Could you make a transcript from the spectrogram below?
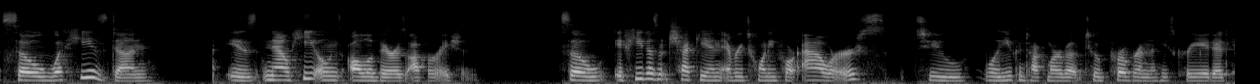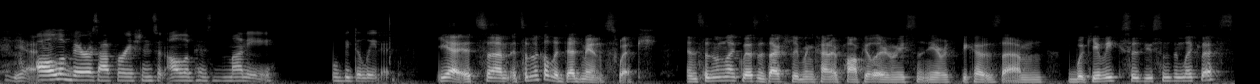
So, what he's done is now he owns all of Vera's operations. So, if he doesn't check in every 24 hours to, well, you can talk more about to a program that he's created, Yeah. all of Vera's operations and all of his money will be deleted. Yeah, it's um, it's something called the Dead Man Switch, and something like this has actually been kind of popular in recent years because um, WikiLeaks has used something like this.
